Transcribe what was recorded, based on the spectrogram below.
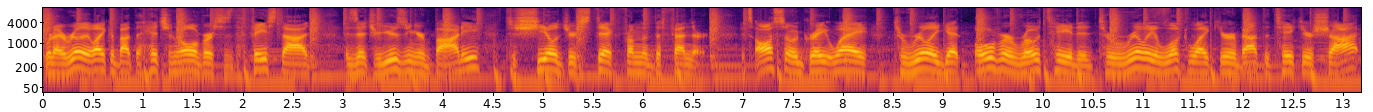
What I really like about the hitch and roll versus the face dodge is that you're using your body to shield your stick from the defender. It's also a great way to really get over rotated to really look like you're about to take your shot.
